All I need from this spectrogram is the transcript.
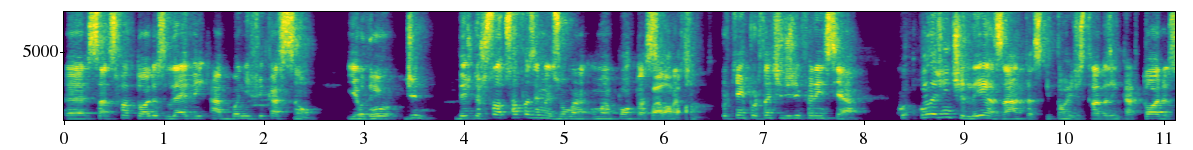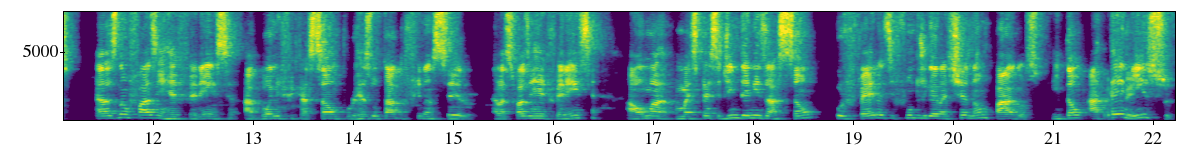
é, satisfatórios levem à bonificação. E eu Rodrigo. vou. De, deixa, deixa só, só fazer mais uma, uma pontuação, lá, Martin, porque é importante de diferenciar. Quando a gente lê as atas que estão registradas em cartórios, elas não fazem referência à bonificação por resultado financeiro, elas fazem referência a uma, uma espécie de indenização por férias e fundos de garantia não pagos. Então, até Perfeito. nisso,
